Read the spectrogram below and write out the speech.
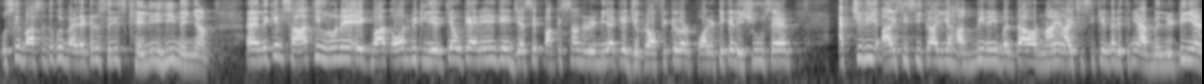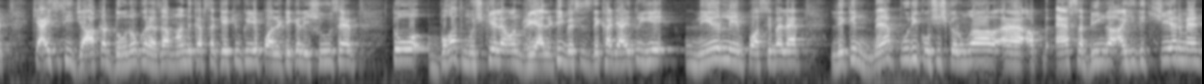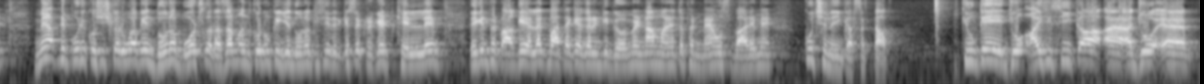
उसके बाद से तो कोई बायोलेटरल सीरीज़ खेली ही नहीं है। लेकिन साथ ही उन्होंने एक बात और भी क्लियर किया, वो कह रहे हैं कि जैसे पाकिस्तान और इंडिया के जोग्राफिकल और पॉलिटिकल इश्यूज़ हैं एक्चुअली आईसीसी का ये हक भी नहीं बनता और ना ही आईसीसी के अंदर इतनी एबिलिटी है कि आईसीसी जाकर दोनों को रजामंद कर सके, क्योंकि ये पॉलिटिकल इश्यूज़ है। तो बहुत मुश्किल है ऑन रियलिटी बेसिस देखा जाए तो ये नियरली इंपॉसिबल है। लेकिन मैं पूरी कोशिश करूँगा एज बींग आईसीसी चेयरमैन मैं अपनी पूरी कोशिश करूँगा कि इन दोनों बोर्ड्स को रजामंद करूँ कि ये दोनों किसी तरीके से क्रिकेट खेल लें। लेकिन फिर आगे अलग बात है कि अगर इनकी गवर्नमेंट ना माने तो फिर मैं उस बारे में कुछ नहीं कर सकता। क्योंकि जो आईसीसी का जो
